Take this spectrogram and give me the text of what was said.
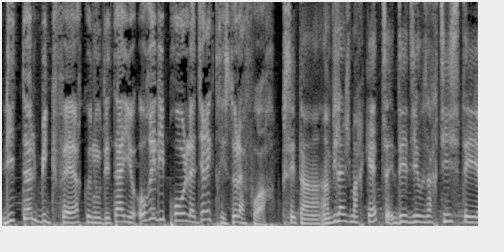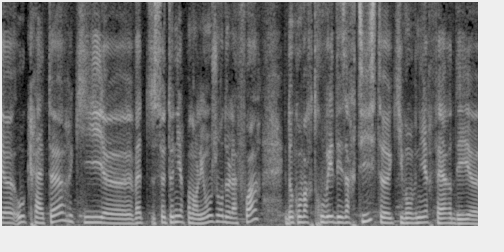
Little Big Fair, que nous détaille Aurélie Pro, la directrice de la foire. C'est un, un, village market dédié aux artistes et euh, aux créateurs qui euh, va se tenir pendant les 11 jours de la foire. Donc on va retrouver des artistes euh, qui vont venir faire des euh,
